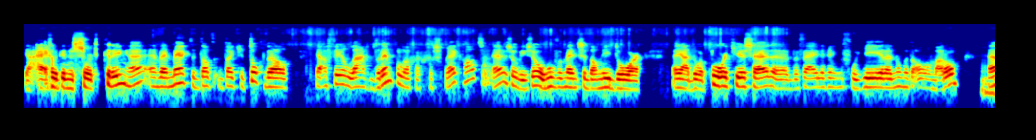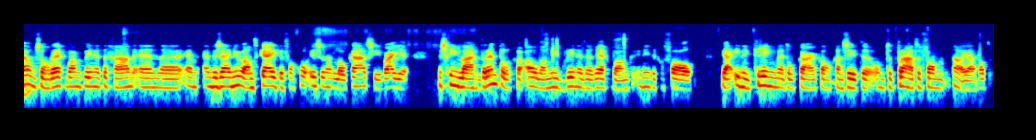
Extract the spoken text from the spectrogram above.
ja, eigenlijk in een soort kring. Hè? En wij merkten dat, dat je toch wel ja, een veel laagdrempeliger gesprek had. Hè? Sowieso hoeven mensen dan niet door, nou ja, door poortjes, hè, de beveiliging, fouilleren, noem het allemaal maar op. Hè, om zo'n rechtbank binnen te gaan. En, eh, en, en we zijn nu aan het kijken van, goh, is er een locatie waar je misschien laagdrempeliger, al dan niet binnen de rechtbank, in ieder geval ja, in een kring met elkaar kan gaan zitten om te praten van, nou ja, wat,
